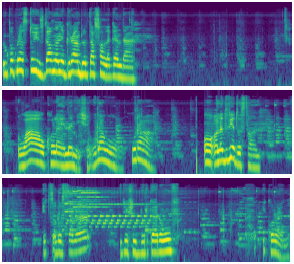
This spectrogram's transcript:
no po prostu już dawno nie grałem Black Dasa Legendę. Wow, kolejne mi się udało. Hurra! O, ale dwie dostałem. I co dostanę? 10 burgerów. I kolejne.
